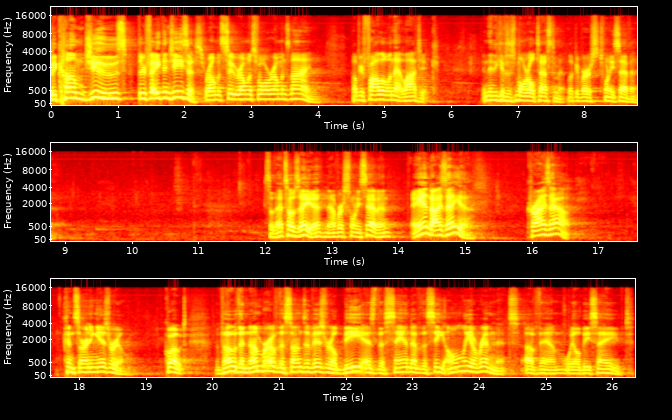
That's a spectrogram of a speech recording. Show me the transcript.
become Jews through faith in Jesus. Romans 2, Romans 4, Romans 9. Hope you're following that logic. And then he gives us more Old Testament. Look at verse 27. So that's Hosea, now verse 27. And Isaiah cries out concerning Israel. Quote, Though the number of the sons of Israel be as the sand of the sea, only a remnant of them will be saved.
